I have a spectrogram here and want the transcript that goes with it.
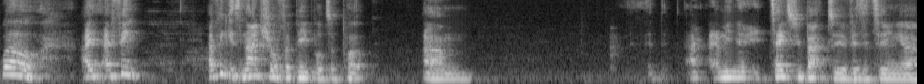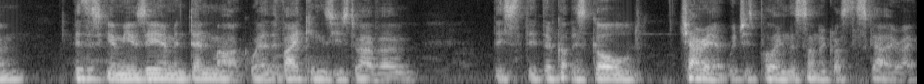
Well, I, I, think I think it's natural for people to put. Um, I, I, mean, it takes me back to visiting um, visiting a museum in Denmark where the Vikings used to have um, this. They've got this gold chariot which is pulling the sun across the sky, right?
